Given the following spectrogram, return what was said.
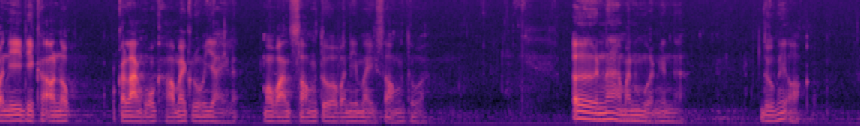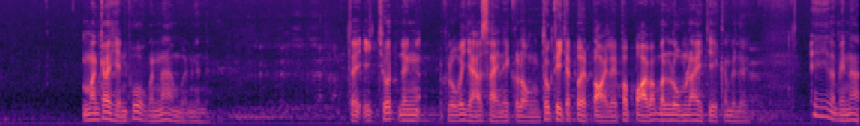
วันนี้นี่เขาเอานกกำลังหัวขาวไม่ครูใหญ่แล้วเมื่อวานสองตัว วันนี้มาอีกสองตัว เออหน้ามันเหมือนกันนะดูไม่ออก มันก็เห็นพวกมันหน้าเหมือนกันนะแต่อีกชุดหนึ่งครูวิยาเอาใส่ในกรงทุกทีจะเปิดปล่อยเลยพอปล่อยว่ามันลุมไล่จิกกันไปเลย เอ๊ะทำไมหน้า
